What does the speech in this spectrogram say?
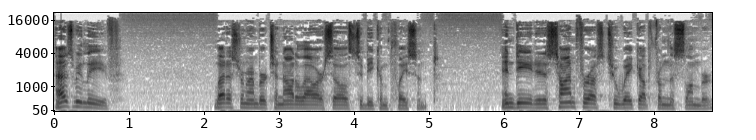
As we leave, let us remember to not allow ourselves to be complacent. Indeed, it is time for us to wake up from the slumber.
